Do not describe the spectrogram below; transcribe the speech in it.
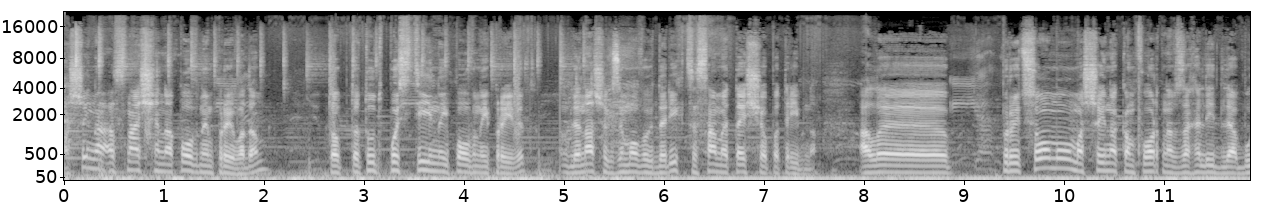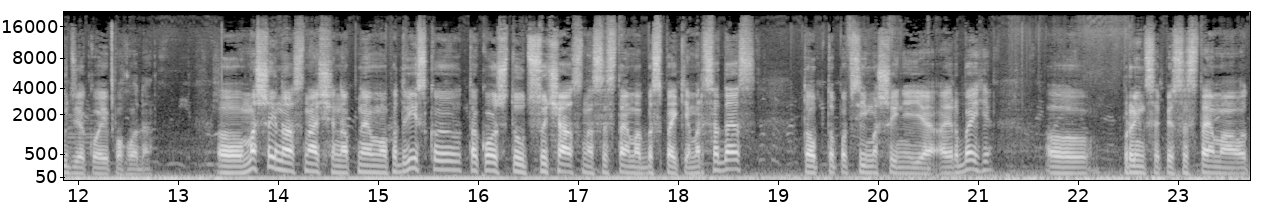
Машина оснащена повним приводом. Тобто тут постійний повний привід. Для наших зимових доріг це саме те, що потрібно. Але при цьому машина комфортна взагалі для будь-якої погоди. Е, Машина оснащена пневмоподвіскою. Також тут сучасна система безпеки Mercedes. Тобто по всій машині є аербеги. В принципі, система от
